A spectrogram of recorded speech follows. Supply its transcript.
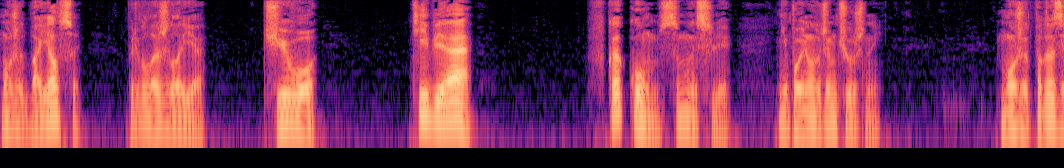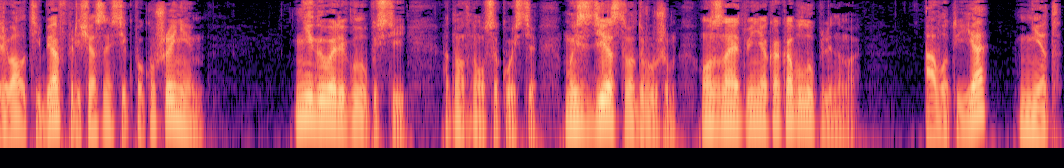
Может, боялся? Предположила я. Чего? Тебя. В каком смысле? — не понял Жемчужный. «Может, подозревал тебя в причастности к покушениям?» «Не говори глупостей», — отмахнулся Костя. «Мы с детства дружим. Он знает меня как облупленного. А вот я — нет».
